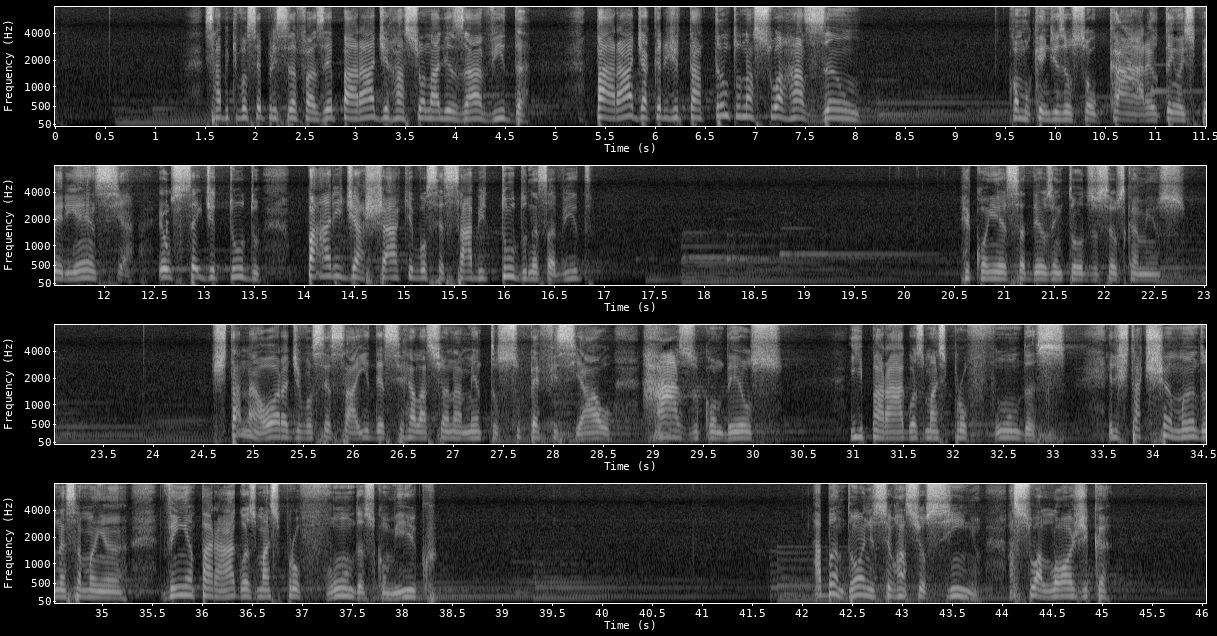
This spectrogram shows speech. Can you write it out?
Sabe o que você precisa fazer? Parar de racionalizar a vida, parar de acreditar tanto na sua razão, como quem diz: Eu sou o cara, eu tenho experiência, eu sei de tudo. Pare de achar que você sabe tudo nessa vida. Reconheça Deus em todos os seus caminhos. Está na hora de você sair desse relacionamento superficial, raso com Deus, e ir para águas mais profundas. Ele está te chamando nessa manhã. Venha para águas mais profundas comigo. Abandone o seu raciocínio, a sua lógica,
